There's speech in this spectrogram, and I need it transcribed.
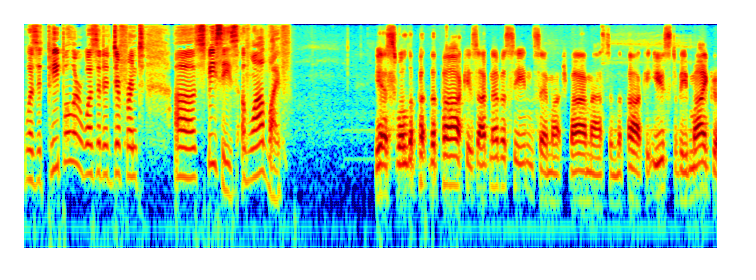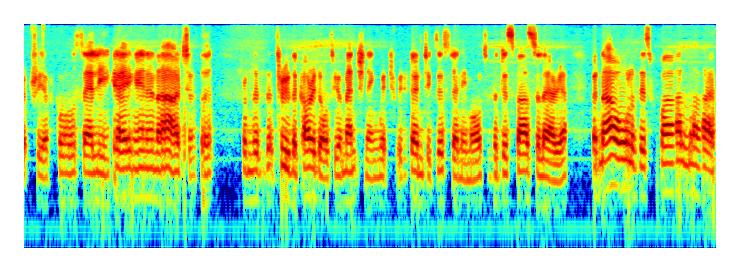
Was it people or was it a different uh, species of wildlife Yes, well, the the park is. I've never seen so much biomass in the park. It used to be migratory, of course, Ellie, going in and out of the from the, the through the corridors you were mentioning, which, which don't exist anymore, to the dispersal area. But now all of this wildlife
